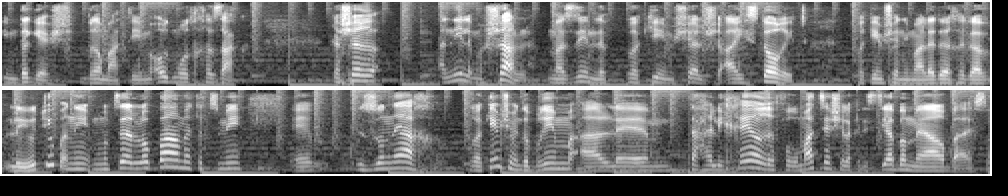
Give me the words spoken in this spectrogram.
עם דגש דרמטי מאוד מאוד חזק. כאשר אני למשל מאזין לפרקים של שעה היסטורית, פרקים שאני מעלה דרך אגב ליוטיוב, אני מוצא לא פעם את עצמי אה, זונח פרקים שמדברים על אה, תהליכי הרפורמציה של הכנסייה במאה ה-14.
